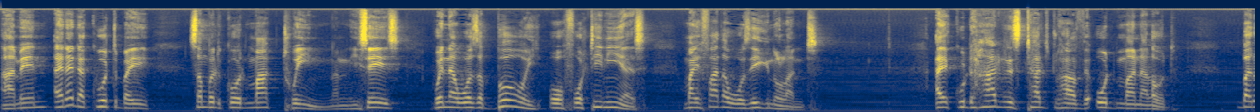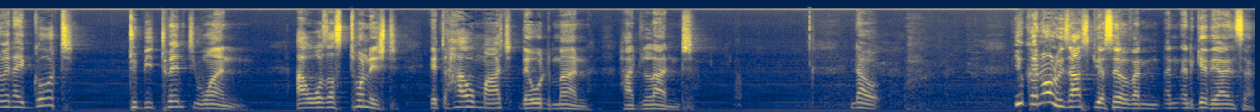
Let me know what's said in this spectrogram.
Amen. I read a quote by somebody called Mark Twain, and he says, When I was a boy or 14 years, my father was ignorant. I could hardly start to have the old man allowed. But when I got to be 21, I was astonished at how much the old man had learned. Now, you can always ask yourself and, and, and get the answer.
